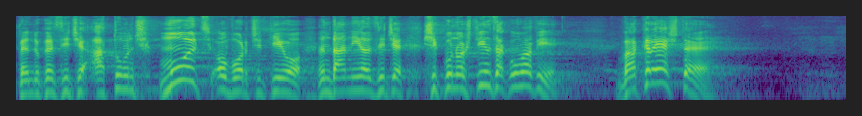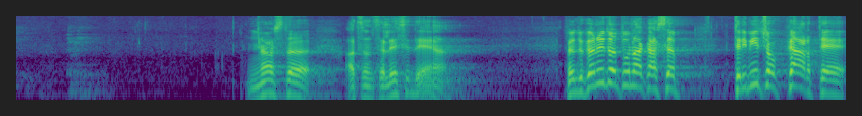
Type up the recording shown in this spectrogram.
Pentru că zice, atunci mulți o vor citi-o. În Daniel zice, și cunoștința cum va fi? Va crește. Noastră ați înțeles ideea? Pentru că nu-i tot una ca să trimiți o carte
